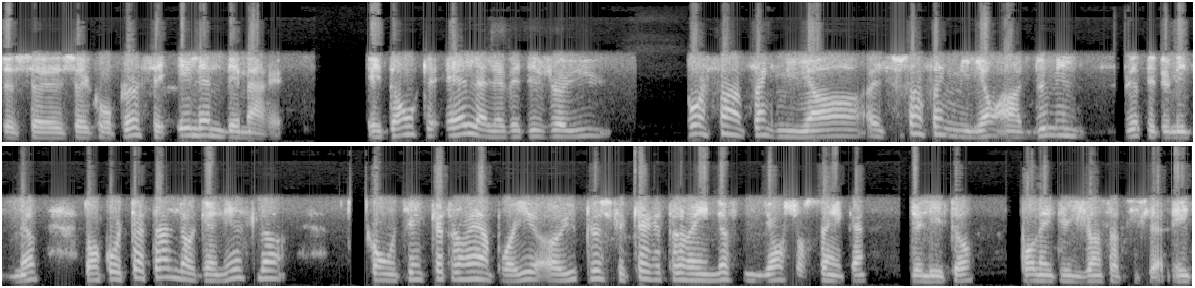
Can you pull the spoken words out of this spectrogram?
de ce, ce groupe-là, c'est Hélène Desmarais. Et donc, elle, elle avait déjà eu 65 milliards, 65 euh, millions en 2018 et 2019. Donc, au total, l'organisme, contient 80 employés, a eu plus que 89 millions sur 5 ans de l'État pour l'intelligence artificielle. Et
